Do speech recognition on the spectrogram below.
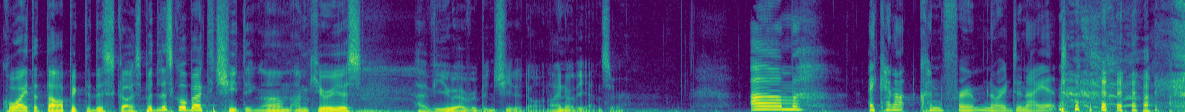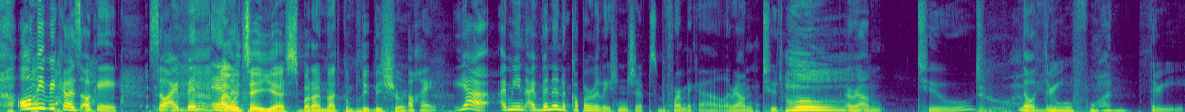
quite a topic to discuss. But let's go back to cheating. Um, I'm curious. Have you ever been cheated on? I know the answer. Um, I cannot confirm nor deny it. Only because okay, so I've been in. I would say yes, but I'm not completely sure. Okay, yeah. I mean, I've been in a couple relationships before Mikael, around two, around two, two No, three. of one. three.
